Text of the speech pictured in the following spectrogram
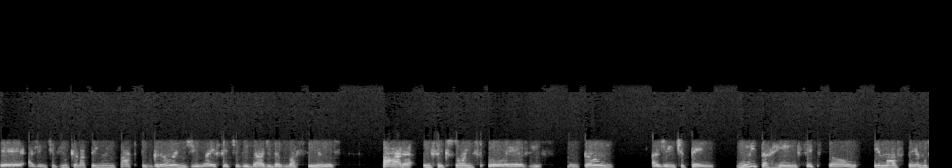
É, a gente viu que ela tem um impacto grande na efetividade das vacinas para infecções leves. Então, a gente tem muita reinfecção e nós temos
